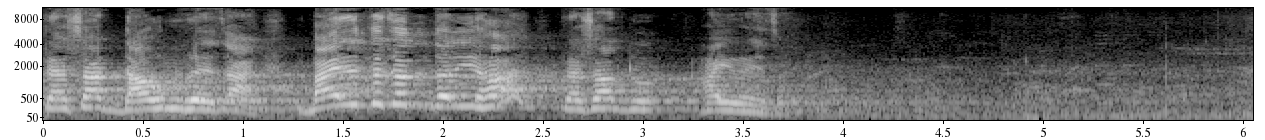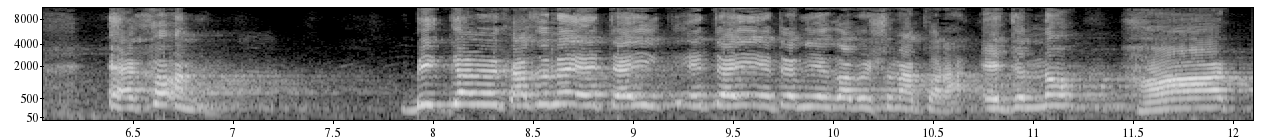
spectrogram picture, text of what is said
প্রেশার ডাউন হয়ে যায়। বাইরেতে যদি দেরি হয় প্রেশার হাই হয়ে যায়। এখন বিজ্ঞানের কাজ হলে এটাই এটাই, এটা নিয়ে গবেষণা করা। এই জন্য হার্ট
